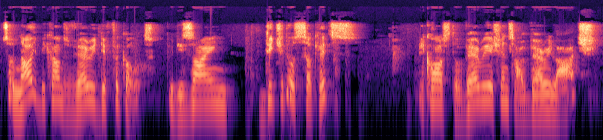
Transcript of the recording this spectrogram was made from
So now it becomes very difficult to design digital circuits because the variations are very large.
